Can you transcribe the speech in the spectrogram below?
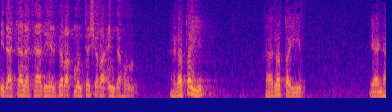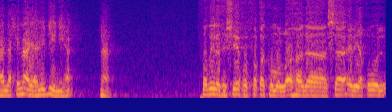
إذا كانت هذه الفرق منتشرة عندهم. هذا طيب. هذا طيب. لأن هذا حماية لدينها. نعم. فضيلة الشيخ وفقكم الله هذا سائل يقول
